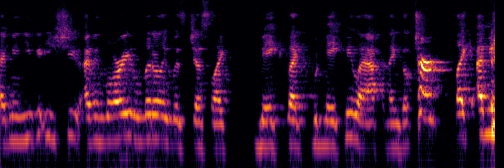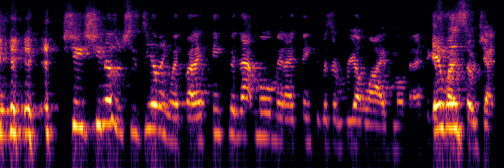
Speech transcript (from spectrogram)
I mean, you you shoot. I mean, Lori literally was just like make like would make me laugh and then go turn. Like I mean, she she knows what she's dealing with. But I think in that moment, I think it was a real live moment. I think It was was- so genuine.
